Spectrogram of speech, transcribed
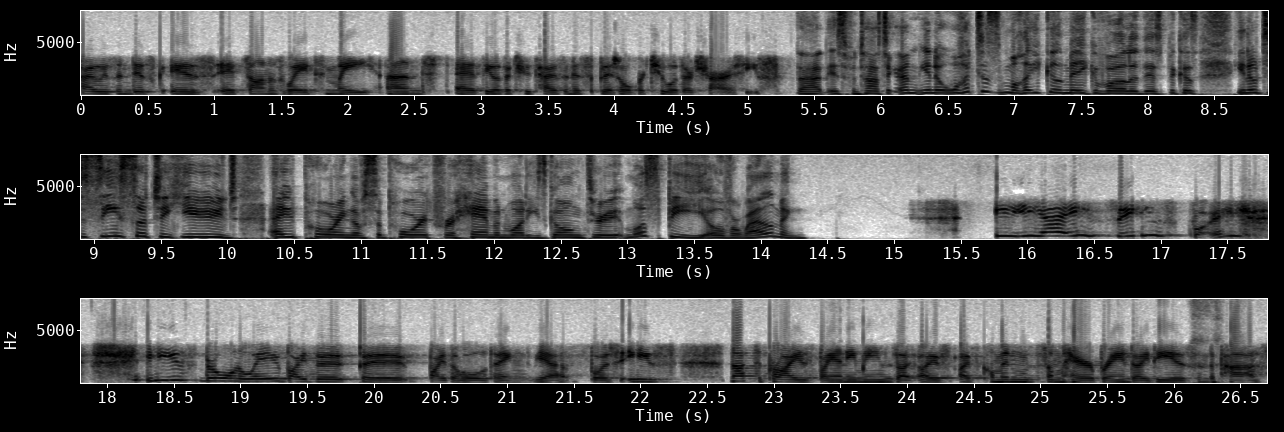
thousand is is it's on its way to me, and uh, the other two thousand is split over two other charities. That is fantastic. And, you know, what does Michael make of all of this? Because, you know, to see such a huge outpouring of support for him and what he's going through, it must be overwhelming. Yeah, he's he's quite- he's blown away by the, the by the whole thing. Yeah, but he's not surprised by any means. I, I've I've come in with some harebrained ideas in the past.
